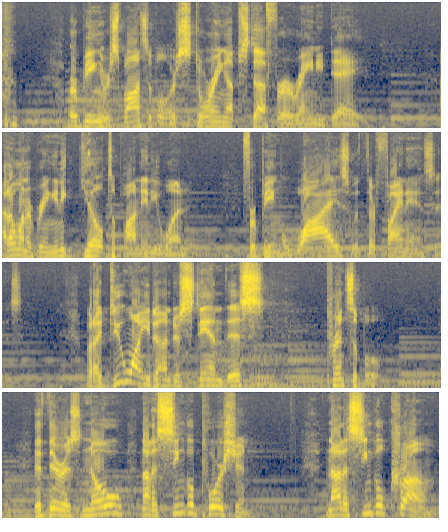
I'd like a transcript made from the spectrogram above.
or being responsible or storing up stuff for a rainy day. I don't want to bring any guilt upon anyone for being wise with their finances. But I do want you to understand this principle that there is no, not a single portion, not a single crumb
